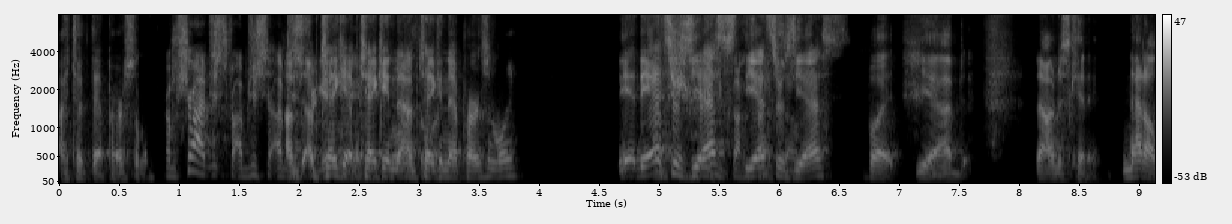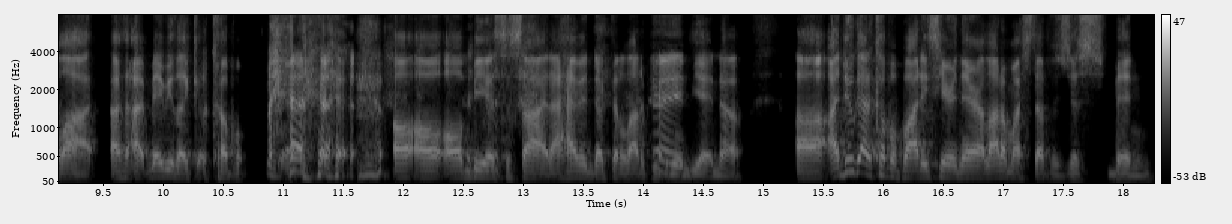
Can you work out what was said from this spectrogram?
I took that personally. I'm sure. I'm just. I'm just. I'm I'm, just. I'm taking, I'm taking that. I'm taking that personally. Yeah, the answer is sure yes. The answer is yes, but yeah, I'm, no, I'm just kidding. Not a lot. I, I, maybe like a couple. Yeah. all, all, all BS aside, I haven't dunked on a lot of people in the NBA. No, uh, I do got a couple bodies here and there. A lot of my stuff has just been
